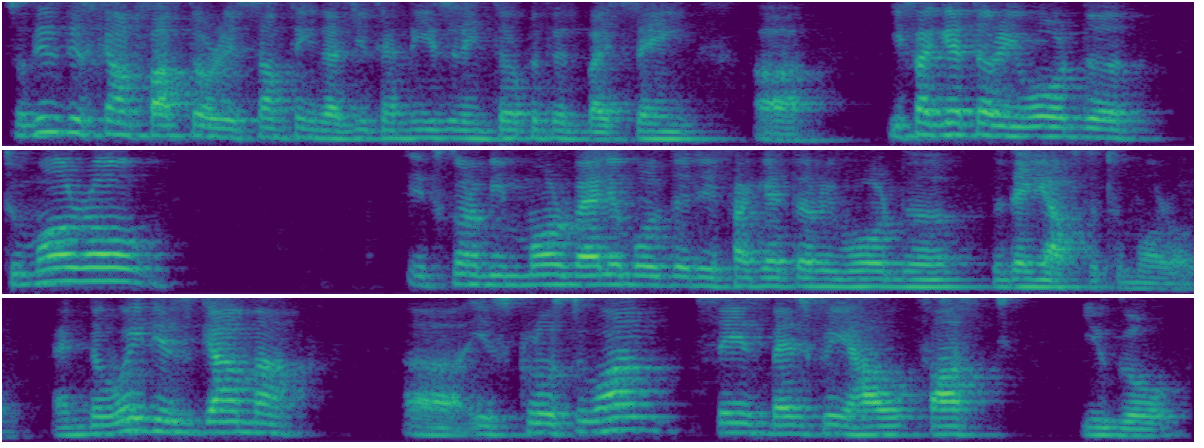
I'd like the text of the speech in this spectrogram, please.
so this discount factor is something that you can easily interpret it by saying, uh, if I get a reward uh, tomorrow, it's going to be more valuable than if I get a reward uh, the day after tomorrow. And the way this gamma uh, is close to one says basically how fast you go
